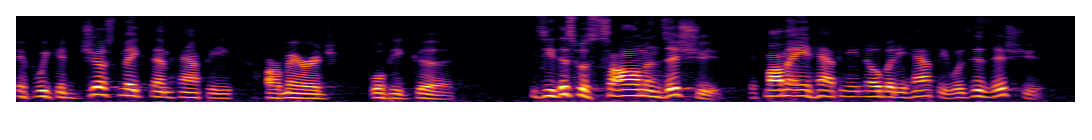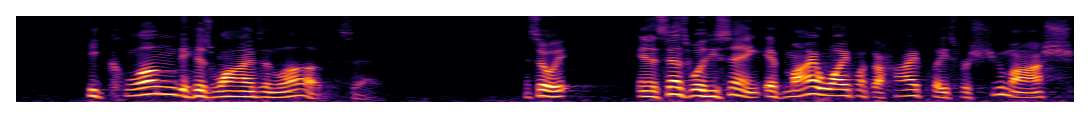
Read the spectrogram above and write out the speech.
If we could just make them happy, our marriage will be good. You see, this was Solomon's issue. If mama ain't happy, ain't nobody happy, was his issue. He clung to his wives in love, it says. And so, in a sense, what he's saying, if my wife wants a high place for Chemosh,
